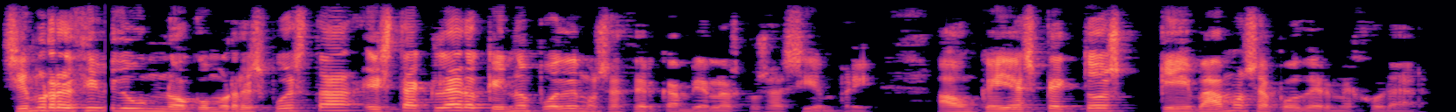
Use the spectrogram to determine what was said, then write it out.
Si hemos recibido un no como respuesta, está claro que no podemos hacer cambiar las cosas siempre, aunque hay aspectos que vamos a poder mejorar.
